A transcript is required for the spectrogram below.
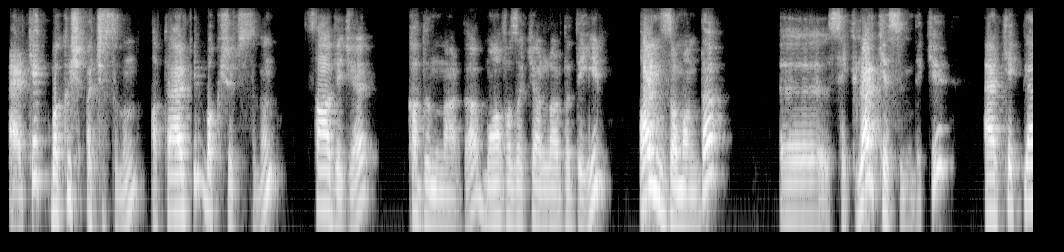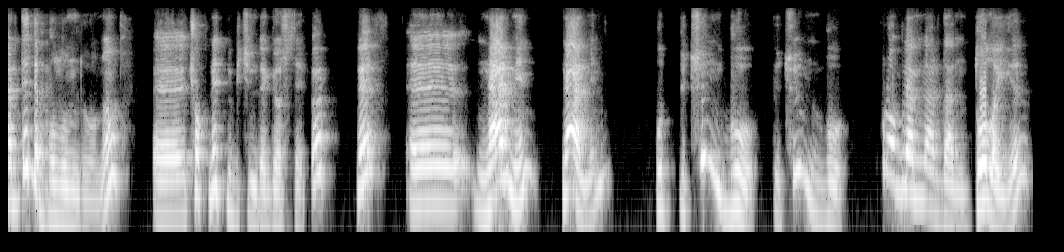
erkek bakış açısının, ataerkil bakış açısının sadece kadınlarda, muhafazakarlarda değil, aynı zamanda e, seküler kesimdeki erkeklerde de bulunduğunu e, çok net bir biçimde gösteriyor ve e, Nermin, Nermin bu bütün bu bütün bu problemlerden dolayı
